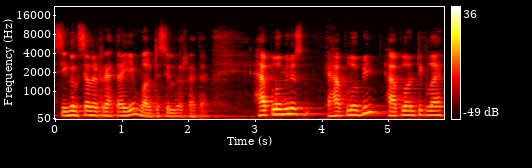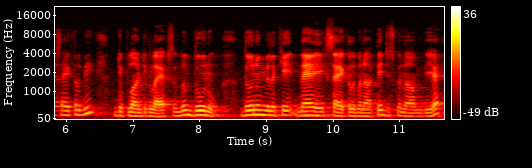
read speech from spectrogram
सिंगल सेलर रहता है, ये मल्टी सेलर रहता है। हैप्लो मीनस हैप्लो भी हैप्लॉन्टिक लाइफ साइकिल भी, डिप्लॉन्टिक लाइफ साइकिल दोनों दोनों मिलके नया एक साइकिल बनाते हैं, जिसको नाम दिया है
